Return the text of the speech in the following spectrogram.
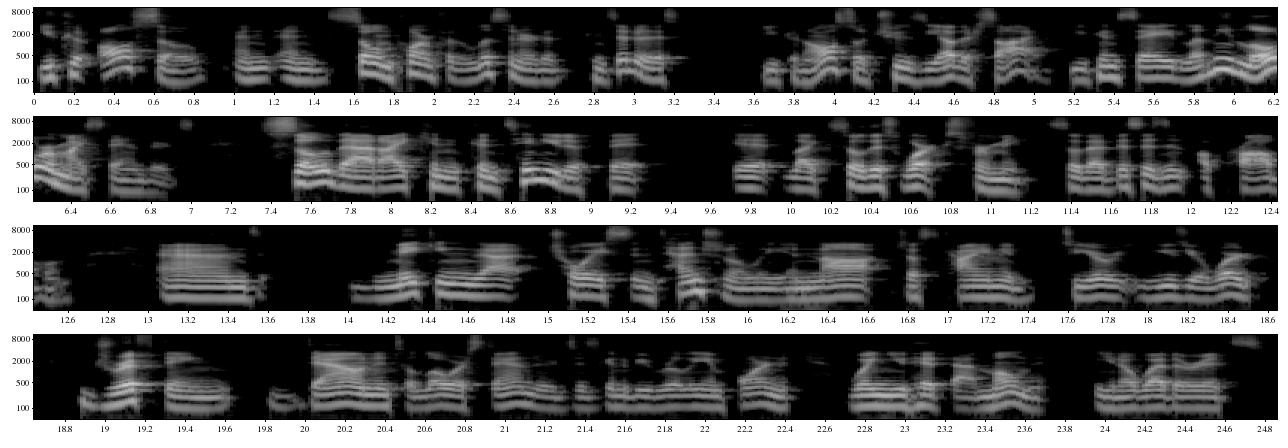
You could also, and and so important for the listener to consider this, you can also choose the other side. You can say, let me lower my standards so that I can continue to fit it like so this works for me, so that this isn't a problem. And making that choice intentionally and not just kind of to your use your word drifting down into lower standards is going to be really important when you hit that moment you know whether it's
